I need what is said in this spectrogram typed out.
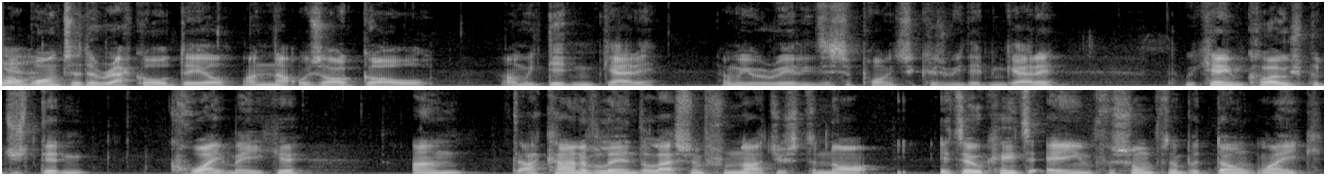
I wanted a record deal, and that was our goal, and we didn't get it, and we were really disappointed because we didn't get it. We came close, but just didn't quite make it, and I kind of learned a lesson from that, just to not. It's okay to aim for something, but don't like.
